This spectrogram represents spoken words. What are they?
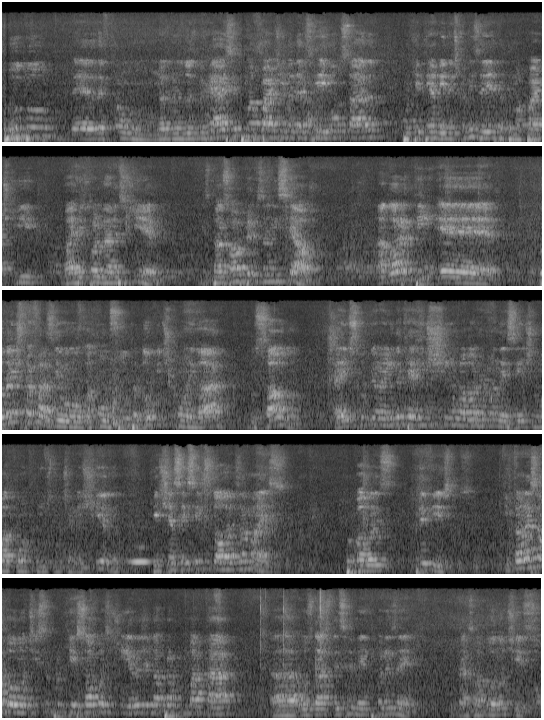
tudo é, deve ficar um, mais ou menos 2 mil reais, sempre uma parte ainda deve ser reembolsada, porque tem a venda de camiseta, tem uma parte que vai retornar esse dinheiro. Então é só uma previsão inicial. Agora tem. é, quando a gente foi fazer o- a consulta do Bitcoin lá, do saldo, a gente descobriu ainda que a gente tinha um valor remanescente numa conta que a gente não tinha mexido, que tinha 600 dólares a mais, por valores previstos. Então essa é uma boa notícia porque só com esse dinheiro já dá para matar ah, os gastos desse evento, por exemplo. Então essa é uma boa notícia.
